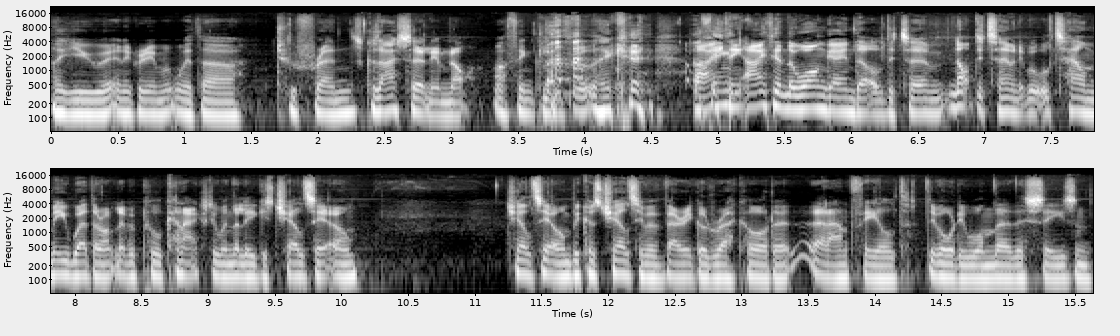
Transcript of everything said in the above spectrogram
Are you in agreement with uh, two friends because I certainly am not. I think Liverpool. like, I, think, think, I think the one game that will determine not determine it, but will tell me whether or not Liverpool can actually win the league is Chelsea at home. Chelsea at home because Chelsea have a very good record at, at Anfield. They've already won there this season.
